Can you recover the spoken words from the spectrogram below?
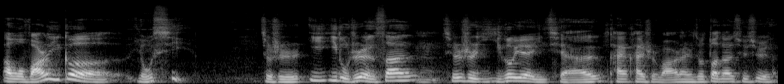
啊，我玩了一个游戏，就是《异异度之刃三》，嗯其实是一个月以前开开始玩，但是就断断续续的。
